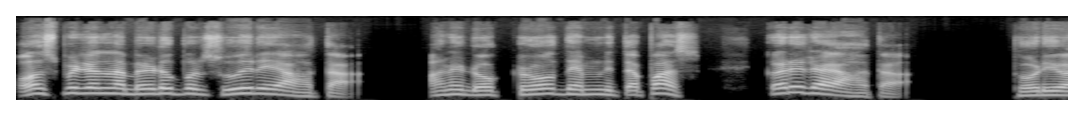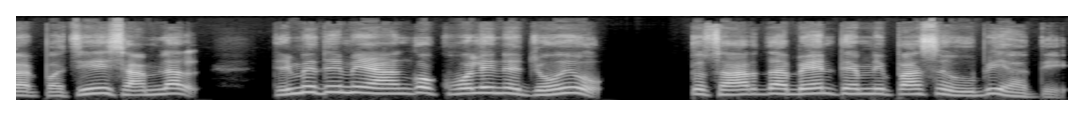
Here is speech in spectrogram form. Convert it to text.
હોસ્પિટલના બેડ ઉપર સૂઈ રહ્યા હતા અને ડોક્ટરો તેમની તપાસ કરી રહ્યા હતા. થોડીવાર પછી શામલાલ ધીમે ધીમે આંખો ખોલીને જોયું તો શારદાબેન તેમની પાસે ઊભી હતી.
